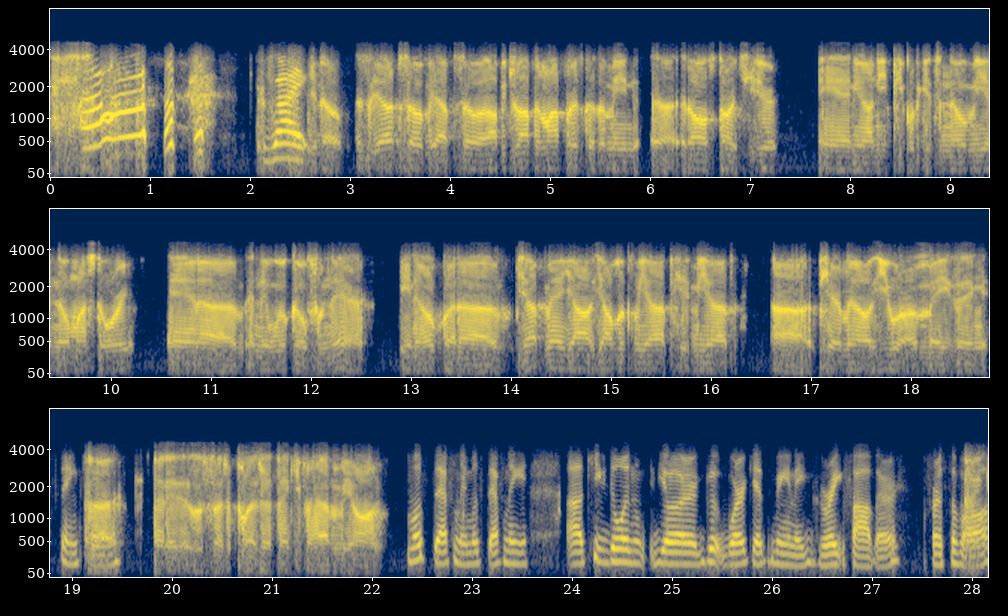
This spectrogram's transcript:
right. You know, so yeah, so yeah, so I'll be dropping my first because I mean, uh, it all starts here, and you know, I need people to get to know me and know my story, and uh, and then we'll go from there. You know, but uh, yep, man, y'all y'all look me up, hit me up. Uh, Caramel, you are amazing. Thank you. Uh, and it was such a pleasure. Thank you for having me on. Most definitely, most definitely. Uh, keep doing your good work as being a great father first of all,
